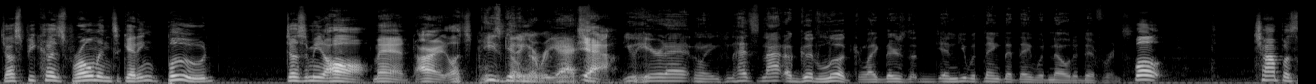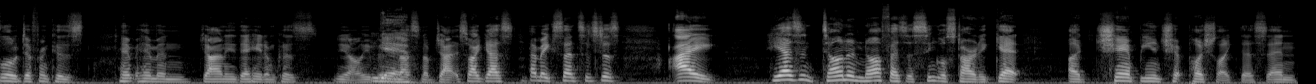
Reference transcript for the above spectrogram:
Just because Roman's getting booed doesn't mean oh man, all right, let's He's getting a reaction. Yeah. you hear that? Like that's not a good look. Like there's, the, and you would think that they would know the difference. Well, Ciampa's a little different because him, him and Johnny they hate him because you know he's been Yeah. messing up Johnny. So I guess that makes sense. It's just I he hasn't done enough as a single star to get a championship push like this. And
